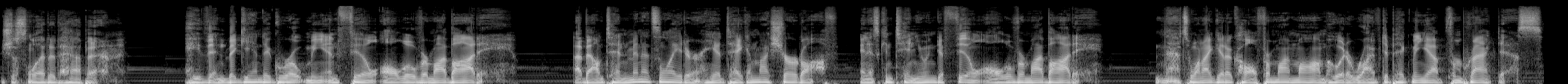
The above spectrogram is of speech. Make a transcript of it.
Just let it happen. He then began to grope me and feel all over my body. About 10 minutes later, he had taken my shirt off and is continuing to feel all over my body. That's when I get a call from my mom who had arrived to pick me up from practice.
